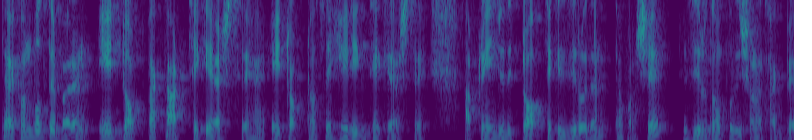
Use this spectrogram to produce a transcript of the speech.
তো এখন বলতে পারেন, এই টপটা কাট থেকে আসছে হ্যাঁ? এই টপটা হচ্ছে হেডিং থেকে আসছে। আপনি যদি টপ থেকে জিরো দেন, তখন সে জিরোতম পজিশনে থাকবে,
